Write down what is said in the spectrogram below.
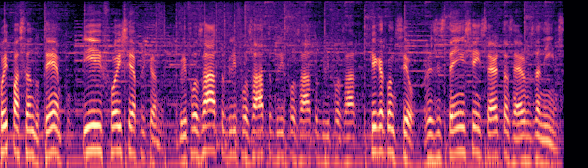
Foi passando o tempo e foi se aplicando glifosato, glifosato, glifosato, glifosato. O que, que aconteceu? Resistência em certas ervas daninhas.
